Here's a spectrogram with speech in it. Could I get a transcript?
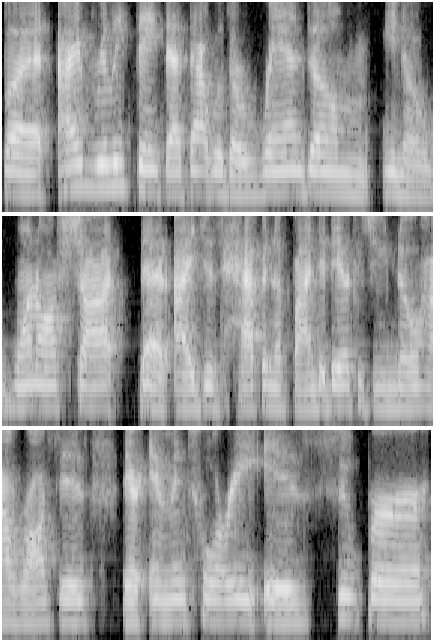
but I really think that that was a random, you know, one-off shot that I just happened to find it there because you know how Ross is. Their inventory is super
